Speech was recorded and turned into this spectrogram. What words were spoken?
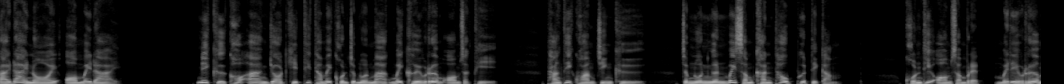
รายได้น้อยออมไม่ได้ นี่คือข้ออ้างยอดคิดที่ทำให้คนจำนวนมากไม่เคยเริ่มออมสักทีทั้งที่ความจริงคือจำนวนเงินไม่สำคัญเท่าพฤติกรรม คนที่ออมสำเร็จไม่ได้เริ่ม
